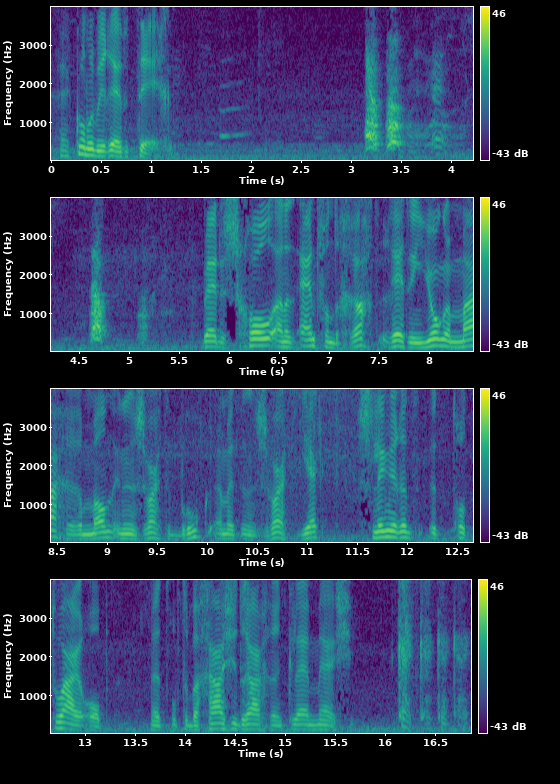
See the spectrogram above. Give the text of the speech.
Hij kon er weer even tegen. Bij de school aan het eind van de gracht reed een jonge magere man in een zwarte broek en met een zwart jek slingerend het trottoir op. Met op de bagagedrager een klein meisje. Kijk, kijk, kijk, kijk.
